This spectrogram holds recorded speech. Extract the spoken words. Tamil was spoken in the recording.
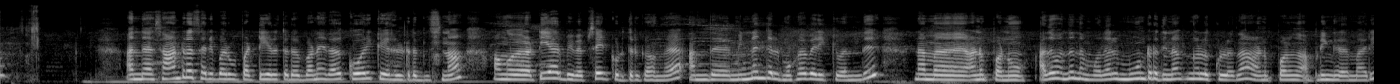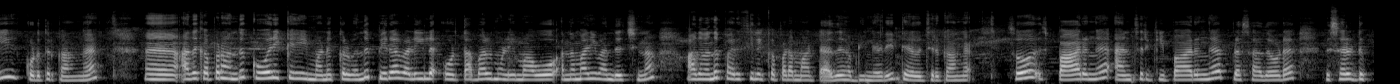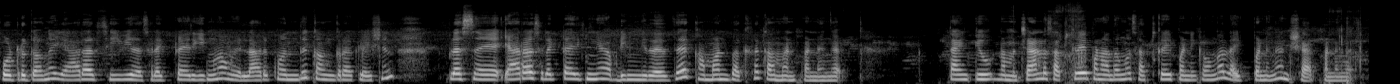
அந்த சான்றிதழ் சரிபார்ப்பு பட்டியல் தொடர்பான ஏதாவது கோரிக்கைகள் இருந்துச்சுன்னா அவங்க டிஆர்பி வெப்சைட் கொடுத்துருக்காங்க. அந்த மின்னஞ்சல் முகவரிக்கு வந்து நம்ம அனுப்பணும். அது வந்து அந்த முதல் மூன்று தினங்களுக்குள்ளே தான் அனுப்பணும் அப்படிங்கிற மாதிரி கொடுத்துருக்காங்க. அதுக்கப்புறம் வந்து கோரிக்கை மனுக்கள் வந்து பிற வழியில் ஒரு தபால் மூலியமாவோ அந்த மாதிரி வந்துச்சுன்னா அது வந்து பரிசீலிக்கப்பட மாட்டாது அப்படிங்கிறதையும் தெரிவிச்சிருக்காங்க. ஸோ பாருங்கள் ஆன்சர் கீ பாருங்கள் ப்ளஸ் அதோட ரிசல்ட்டு போட்டிருக்காங்க. யார் யார் சிவியில் செலக்ட் ஆகிருக்கீங்களோ அவங்க எல்லாருக்கும் வந்து கால்குலேஷன் ப்ளஸ் யாராவது செலக்ட் ஆகிருக்கீங்க அப்படிங்கிறத கமெண்ட் பாக்ஸில் கமெண்ட் பண்ணுங்கள் தேங்க்யூ நம்ம சேனலை சப்ஸ்கிரைப் பண்ணாதவங்க சப்ஸ்கிரைப் பண்ணிக்கோங்க லைக் பண்ணுங்கள் அண்ட் ஷேர் பண்ணுங்கள்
